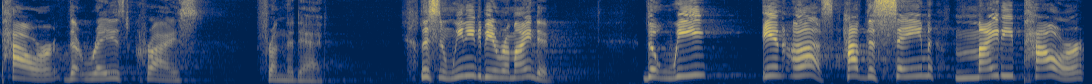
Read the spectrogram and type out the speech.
power that raised Christ from the dead. Listen, we need to be reminded that we in us have the same mighty power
